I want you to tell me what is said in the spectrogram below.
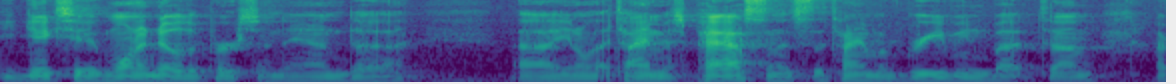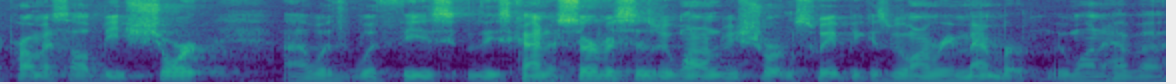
it makes you want to know the person. And uh, uh, you know that time has passed, and it's the time of grieving. But um, I promise I'll be short uh, with with these these kind of services. We want them to be short and sweet because we want to remember. We want to have a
